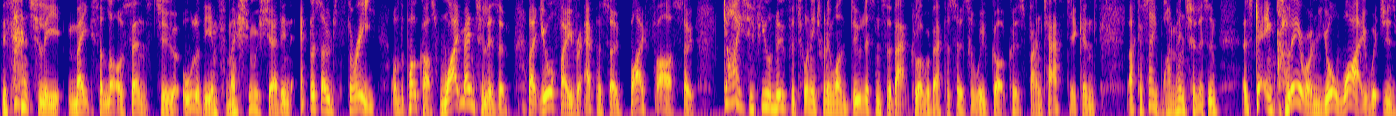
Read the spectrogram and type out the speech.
This actually makes a lot of sense to all of the information we shared in episode three of the podcast. Why mentalism? Like your favorite episode by far. So, guys, if you're new for 2021, do listen to the backlog of episodes that we've got because fantastic. And like I say, why mentalism? It's getting clear on your why, which is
